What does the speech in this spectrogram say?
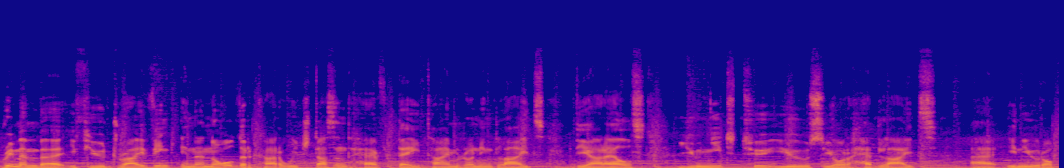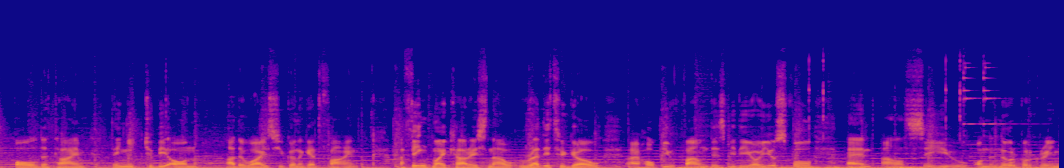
Remember, if you're driving in an older car which doesn't have daytime running lights, DRLs, you need to use your headlights uh, in Europe all the time. They need to be on, otherwise you're gonna get fined. I think my car is now ready to go. I hope you found this video useful and I'll see you on the Nürburgring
